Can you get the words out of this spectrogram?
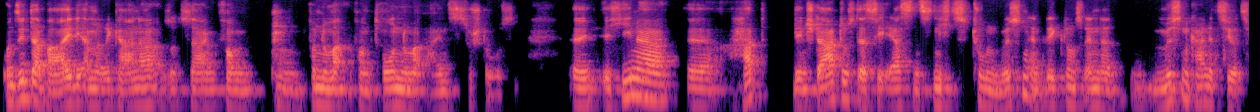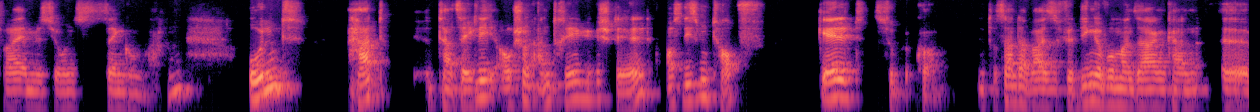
und sind dabei, die Amerikaner sozusagen vom, vom, Nummer, vom Thron Nummer eins zu stoßen. Äh, China äh, hat den Status, dass sie erstens nichts tun müssen. Entwicklungsländer müssen keine CO2-Emissionssenkung machen und hat tatsächlich auch schon Anträge gestellt, aus diesem Topf Geld zu bekommen. Interessanterweise für Dinge, wo man sagen kann, äh,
